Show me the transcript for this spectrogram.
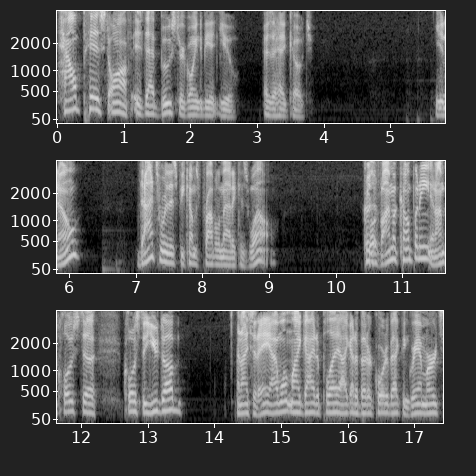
how pissed off is that booster going to be at you as a head coach? You know? That's where this becomes problematic as well. Because well, if I'm a company and I'm close to close to UW, and I said, "Hey, I want my guy to play. I got a better quarterback than Graham Mertz.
